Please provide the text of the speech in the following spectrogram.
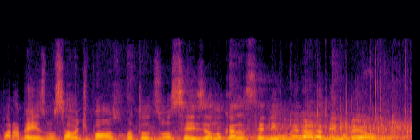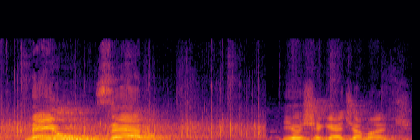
Parabéns, uma salva de palmas para todos vocês. Eu não cadastrei nenhum melhor amigo meu. Nenhum, zero. E eu cheguei a diamante.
